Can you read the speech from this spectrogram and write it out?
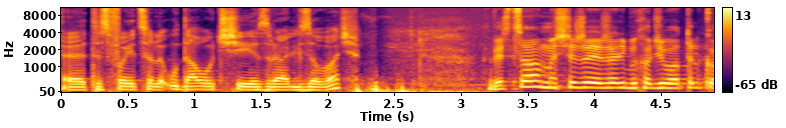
e, te swoje cele udało ci się je zrealizować? Wiesz co, myślę, że jeżeli by chodziło tylko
